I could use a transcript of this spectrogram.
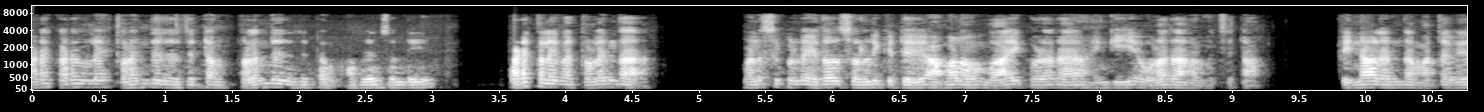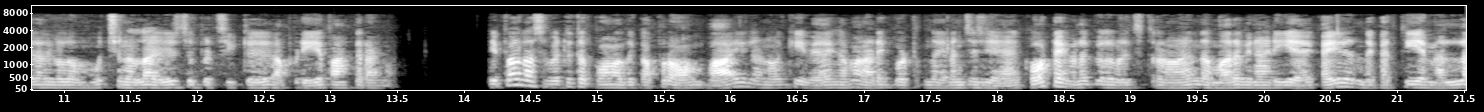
அட கடவுளே தொலைந்தது திட்டம் தொலைந்தது திட்டம் அப்படின்னு சொல்லி படத்தலைவர் தொலைந்தார் மனசுக்குள்ள ஏதோ சொல்லிக்கிட்டு அவனும் வாய் குளற அங்கேயே உளர ஆரம்பிச்சுட்டான். பின்னால இருந்த மற்ற வீரர்களும் மூச்சு நல்லா இழுத்து பிடிச்சிக்கிட்டு அப்படியே பாக்குறாங்க ஹிப்பாலாஸ் விட்டுட்டு போனதுக்கு அப்புறம் வாயில நோக்கி வேகமா நடை போட்டிருந்த இளஞ்செழியன் கோட்டை விளக்குகள் வெளிச்சத்துல நுழைந்த மறு வினாடியே கையில இருந்த கத்திய மெல்ல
